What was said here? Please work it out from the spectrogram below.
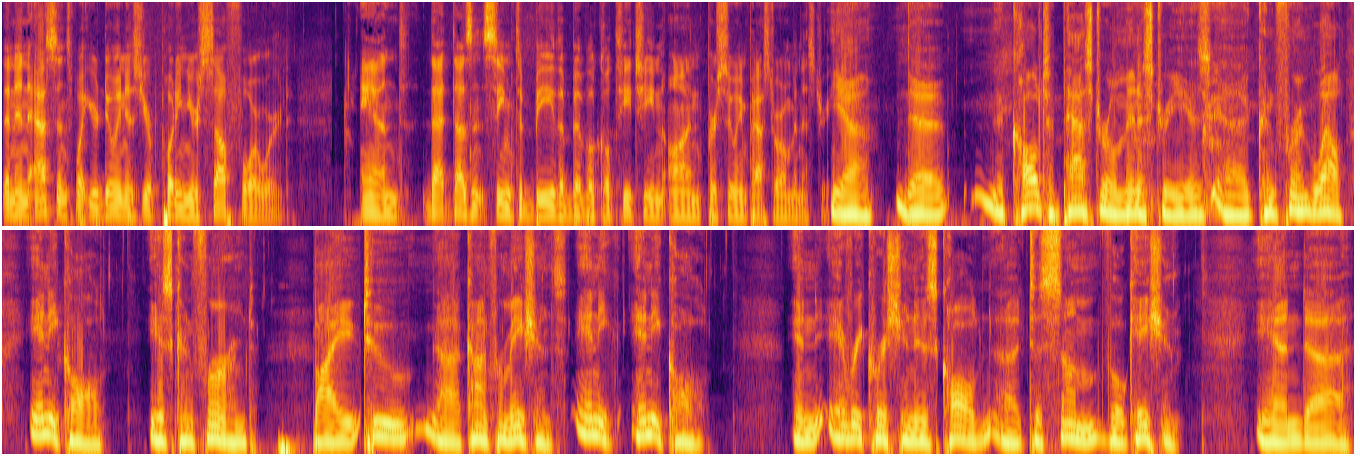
then in essence what you're doing is you're putting yourself forward." And that doesn't seem to be the biblical teaching on pursuing pastoral ministry. Yeah, the the call to pastoral ministry is uh, confirmed. Well, any call is confirmed by two uh, confirmations. Any any call, and every Christian is called uh, to some vocation, and uh,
